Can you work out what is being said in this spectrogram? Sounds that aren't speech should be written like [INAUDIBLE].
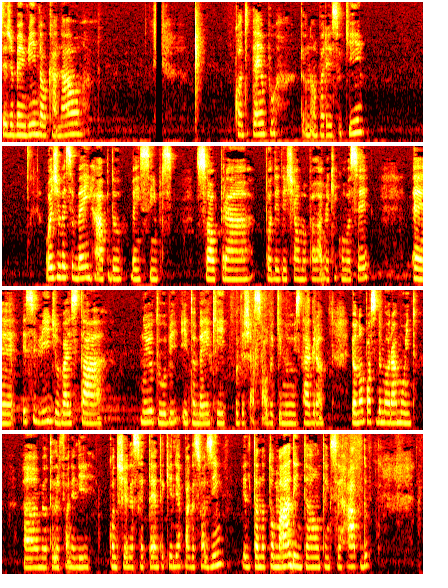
Seja bem-vindo ao canal. Quanto tempo que eu não apareço aqui? Hoje vai ser bem rápido, bem simples, só para poder deixar uma palavra aqui com você. É, esse vídeo vai estar no YouTube e também aqui, vou deixar salvo aqui no Instagram. Eu não posso demorar muito. Ah, meu telefone ele quando chega a 70 que ele apaga sozinho. Ele tá na tomada, então tem que ser rápido.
